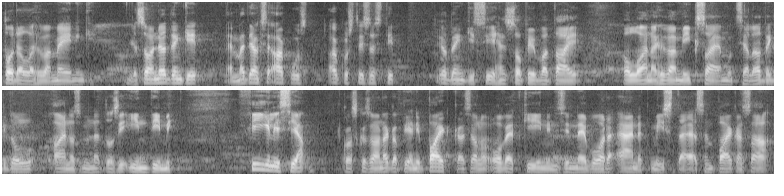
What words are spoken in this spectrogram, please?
todella hyvä meininki. Ja se on jotenkin, en mä tiedä onko se akust, akustisesti jotenkin siihen sopiva tai ollut aina hyvä miksaaja, mutta siellä on jotenkin tullut aina semmoinen tosi intiimi fiilis ja koska se on aika pieni paikka ja siellä on ovet kiinni, niin sinne ei voida äänet mistään ja sen paikan saa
